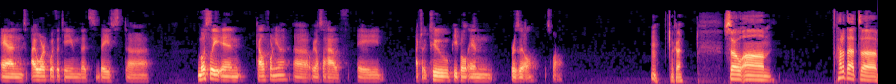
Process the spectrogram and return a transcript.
And I work with a team that's based mostly in California. we also have a actually two people in Brazil as well. Okay. So, um, how did that, uh,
